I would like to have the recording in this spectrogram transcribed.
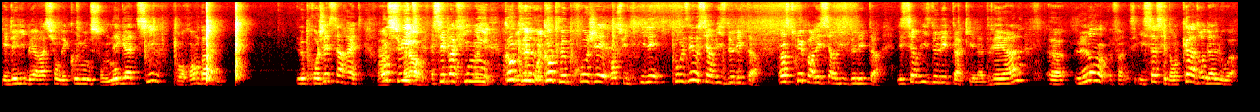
et délibérations des communes sont négatives, on remballe. Le projet s'arrête. Hein, Ensuite, c'est pas fini. le, quand le projet, ensuite, il est posé au service de l'État, instruit par les services de l'État, les services de l'État, qui est la DREAL, euh, et ça c'est dans le cadre de la loi,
